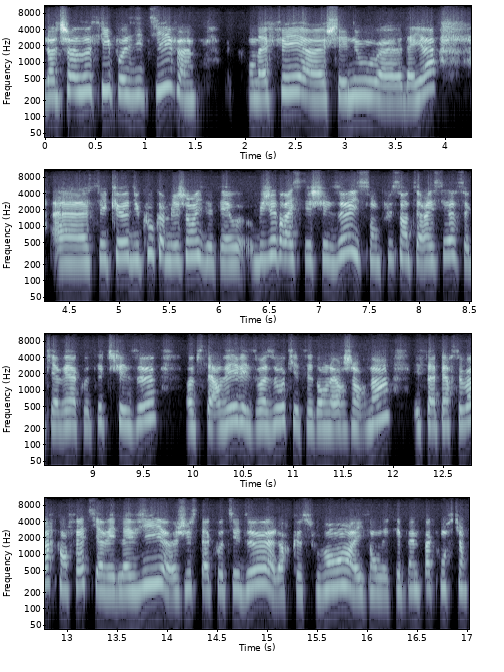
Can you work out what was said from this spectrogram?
L'autre chose aussi positive, qu'on a fait euh, chez nous euh, d'ailleurs, euh, c'est que du coup, comme les gens ils étaient obligés de rester chez eux, ils sont plus intéressés à ce qu'il y avait à côté de chez eux, observer les oiseaux qui étaient dans leur jardin et s'apercevoir qu'en fait, il y avait de la vie juste à côté d'eux, alors que souvent, ils n'en étaient même pas conscients.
